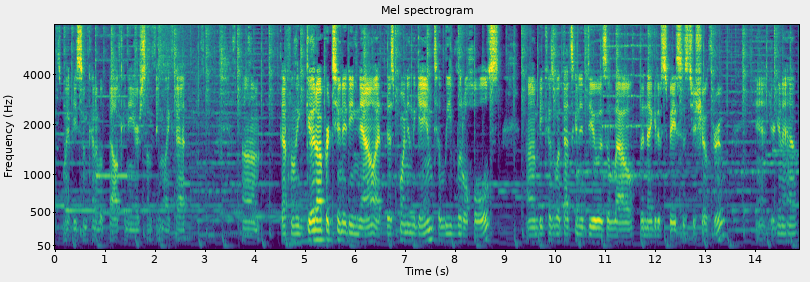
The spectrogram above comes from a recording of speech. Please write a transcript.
This might be some kind of a balcony or something like that. Um, definitely good opportunity now at this point in the game to leave little holes um, because what that's going to do is allow the negative spaces to show through and you're going to have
